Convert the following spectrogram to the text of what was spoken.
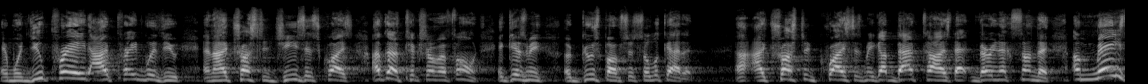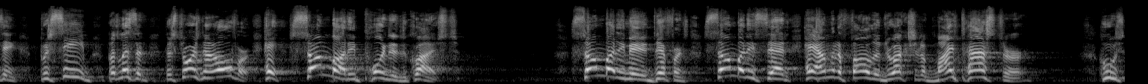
And when you prayed, I prayed with you and I trusted Jesus Christ. I've got a picture on my phone. It gives me a goosebumps just to look at it. I trusted Christ as we got baptized that very next Sunday. Amazing, Basim. But listen, the story's not over. Hey, somebody pointed to Christ. Somebody made a difference. Somebody said, Hey, I'm going to follow the direction of my pastor who's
